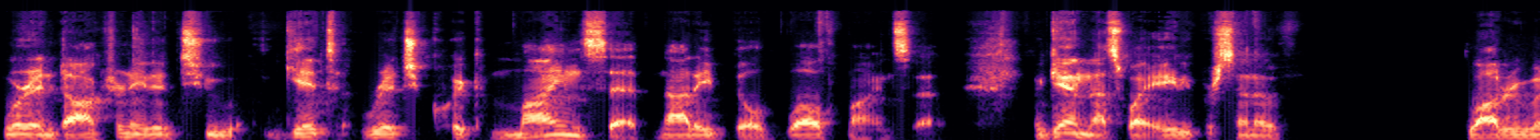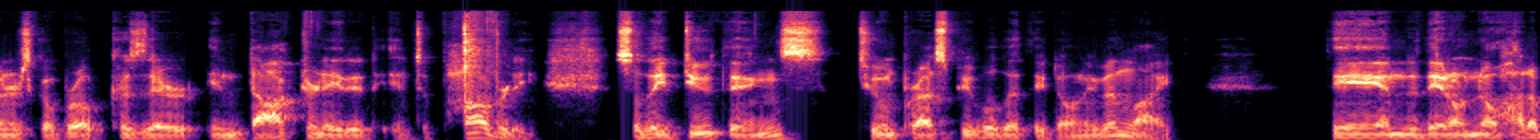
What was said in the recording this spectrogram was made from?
we're indoctrinated to get rich quick mindset, not a build wealth mindset. Again, that's why 80% of lottery winners go broke because they're indoctrinated into poverty. So they do things to impress people that they don't even like. And they don't know how to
